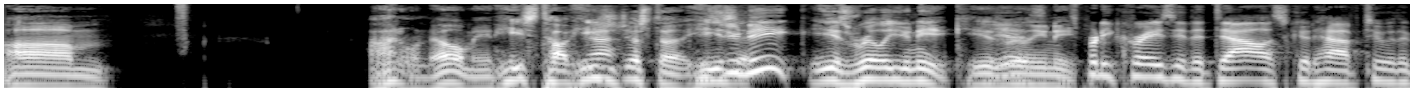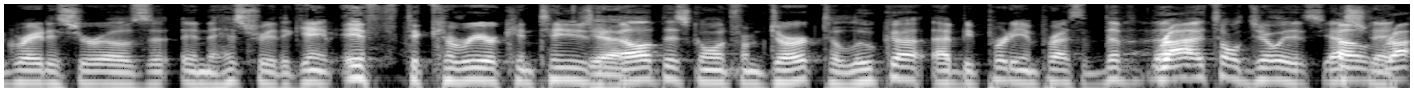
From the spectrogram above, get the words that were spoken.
Um, I don't know, man. He's tough. He's Yeah. just a He's he's, a- unique. he is really unique. He is He really unique. It's pretty crazy that Dallas could have two of the greatest Euros in the history of the game. If the career continues to develop this, going from Dirk to Luka, that'd be pretty impressive. The, the- Ra- I told Joey this Oh, yesterday.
